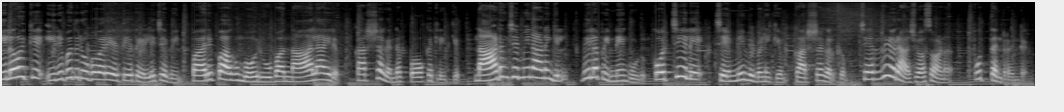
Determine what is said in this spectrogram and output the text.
കിലോയ്ക്ക് ഇരുപത് രൂപ വരെ എത്തിയ തെള്ളിച്ചെമ്മീൻ പരിപ്പാകുമ്പോൾ രൂപ നാലായിരം കർഷകന്റെ പോക്കറ്റിലിരിക്കും. നാടൻ ചെമ്മീനാണെങ്കിൽ വില പിന്നെയും കൂടും. കൊച്ചിയിലെ ചെമ്മീൻ വിപണിക്കും കർഷകർക്കും ചെറിയൊരു ആശ്വാസമാണ് പുത്തൻ ട്രെൻഡ്.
